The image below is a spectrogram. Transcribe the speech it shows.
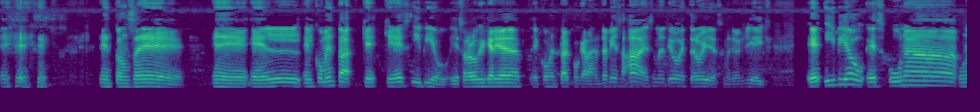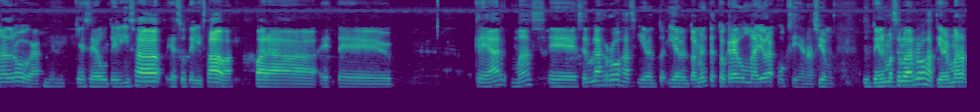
Entonces, eh, él, él comenta que, que es EPO, y eso era lo que quería eh, comentar, porque la gente piensa, ah, él se metió esteroides, se metió GH. Eh, EPO es una, una droga que se utiliza, que se utilizaba para este crear más eh, células rojas y, eventu- y eventualmente esto crea una mayor oxigenación. Si tienes más células rojas, tienes más,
